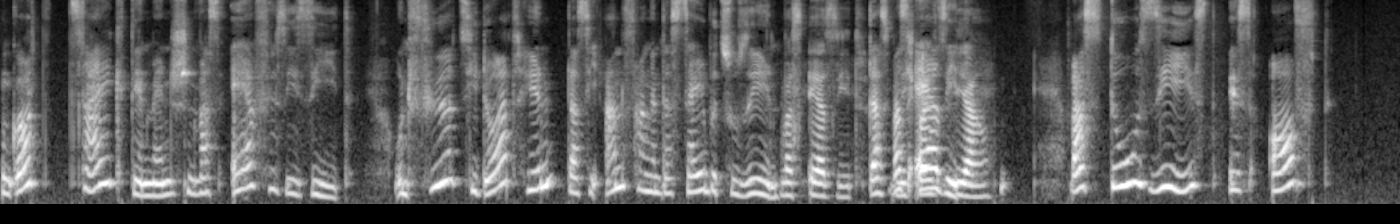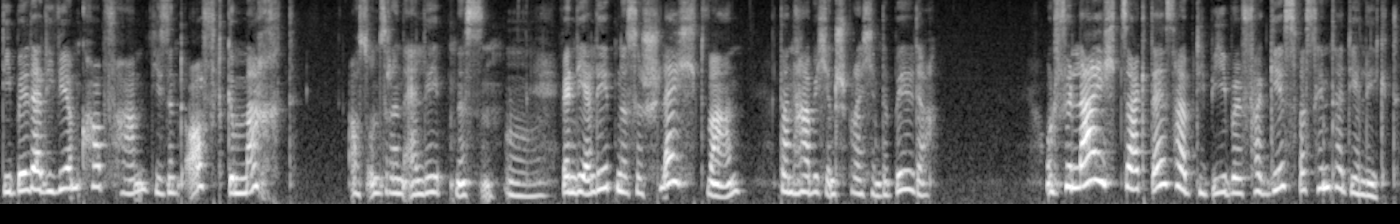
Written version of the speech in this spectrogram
Und Gott zeigt den Menschen, was er für sie sieht und führt sie dorthin, dass sie anfangen, dasselbe zu sehen. Was er sieht. Das, was Nicht er weiß, sieht. Ja. Was du siehst, ist oft, die Bilder, die wir im Kopf haben, die sind oft gemacht aus unseren Erlebnissen. Mhm. Wenn die Erlebnisse schlecht waren, dann habe ich entsprechende Bilder. Und vielleicht sagt deshalb die Bibel, vergiss, was hinter dir liegt.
